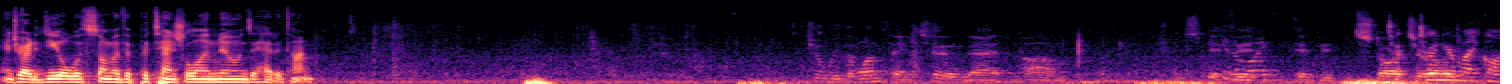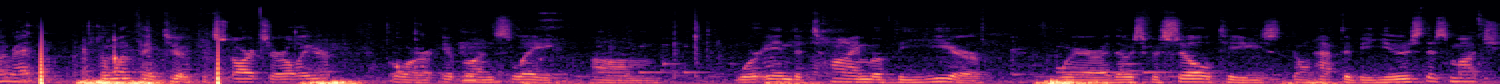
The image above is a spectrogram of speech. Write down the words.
and try to deal with some of the potential unknowns ahead of time. Julie, the one thing too, that um, if it, if it starts early. Turn your mic on, Red. The one thing too, if it starts earlier or it runs late, um, we're in the time of the year where those facilities don't have to be used as much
